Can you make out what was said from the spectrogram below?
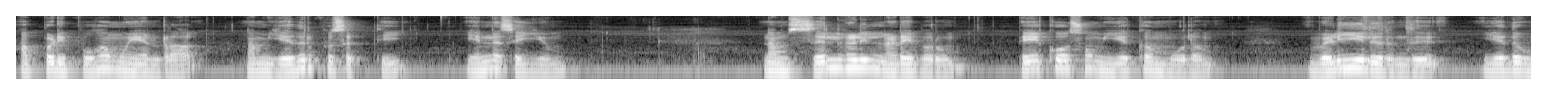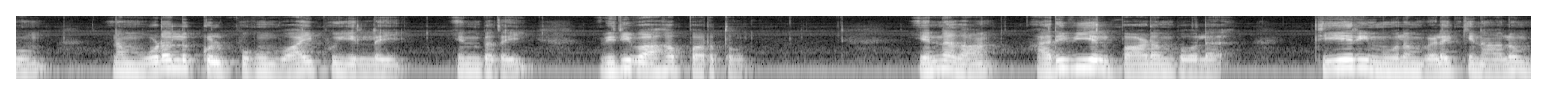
அப்படி புக முயன்றால் நம் எதிர்ப்பு சக்தி என்ன செய்யும்? நம் செல்களில் நடைபெறும் பேகோசோம் இயக்கம் மூலம் வெளியிலிருந்து எதுவும் நம் உடலுக்குள் புகும் வாய்ப்பு இல்லை என்பதை விரிவாக பார்த்தோம். என்னதான் அறிவியல் பாடம் போல தியரி மூலம் விளக்கினாலும்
